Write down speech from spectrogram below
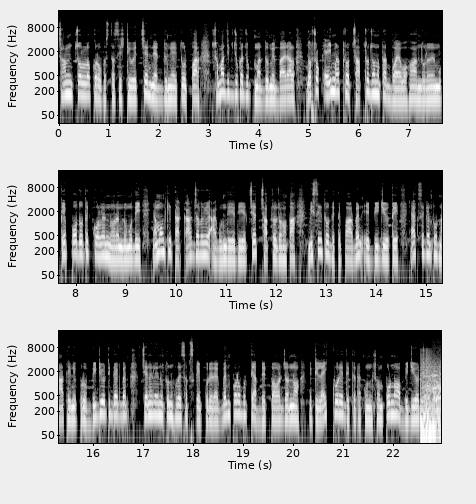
চাঞ্চল্যকর অবস্থা সৃষ্টি হয়েছে নেট দুনিয়ায় তোলপার সামাজিক যোগাযোগ মাধ্যমে ভাইরাল। দর্শক, এইমাত্র ছাত্র জনতার ভয়াবহ আন্দোলনের মুখে পদত্যাগ করলেন নরেন্দ্র মোদী, এমনকি তার কার্যালয়ে আগুন দিয়ে দিয়েছে ছাত্র জনতা। বিস্তারিত দেখতে পারবেন এই ভিডিওতে। এক সেকেন্ড না টেনে পুরো ভিডিওটি দেখবেন। চ্যানেলে নতুন হলে সাবস্ক্রাইব করে রাখবেন। পরবর্তী আপডেট পাওয়ার জন্য একটি লাইক করে দেখতে থাকুন সম্পূর্ণ ভিডিওটি। Thank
